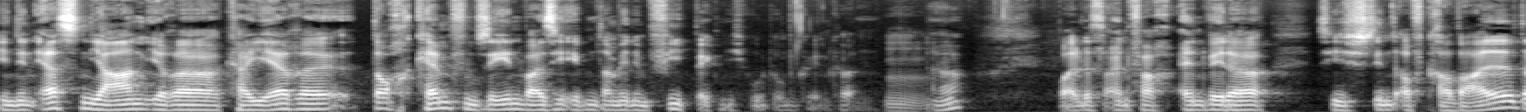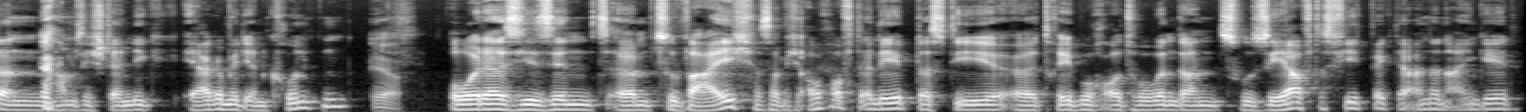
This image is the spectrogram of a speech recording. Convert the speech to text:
in den ersten Jahren ihrer Karriere doch kämpfen sehen, weil sie eben damit im Feedback nicht gut umgehen können. Mhm. Ja? Weil das einfach entweder sie sind auf Krawall, dann haben sie ständig Ärger mit ihren Kunden. Ja. Oder sie sind ähm, zu weich, das habe ich auch oft erlebt, dass die äh, Drehbuchautorin dann zu sehr auf das Feedback der anderen eingeht.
